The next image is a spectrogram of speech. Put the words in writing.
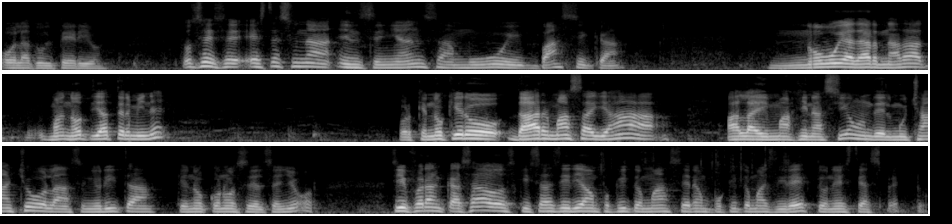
o el adulterio. Entonces, eh, esta es una enseñanza muy básica. No voy a dar nada, no, ya terminé, porque no quiero dar más allá a la imaginación del muchacho o la señorita que no conoce al Señor. Si fueran casados, quizás diría un poquito más, era un poquito más directo en este aspecto.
